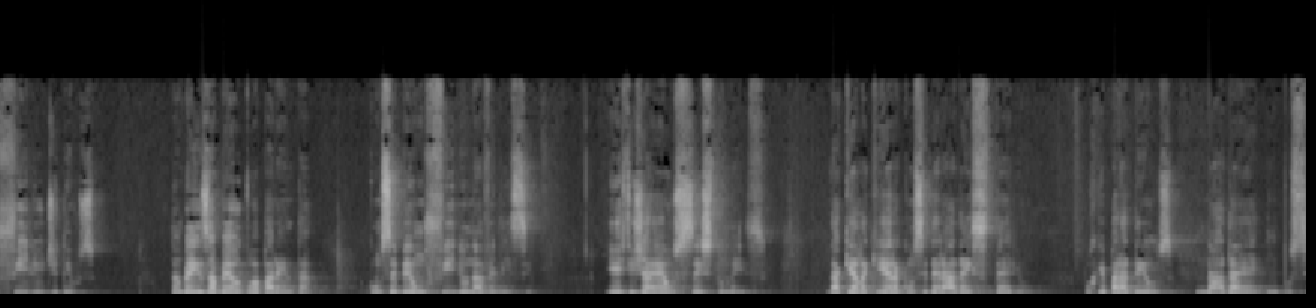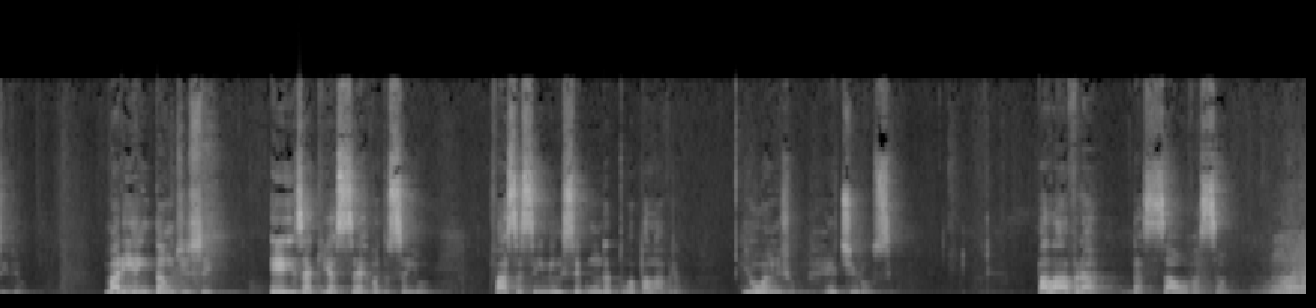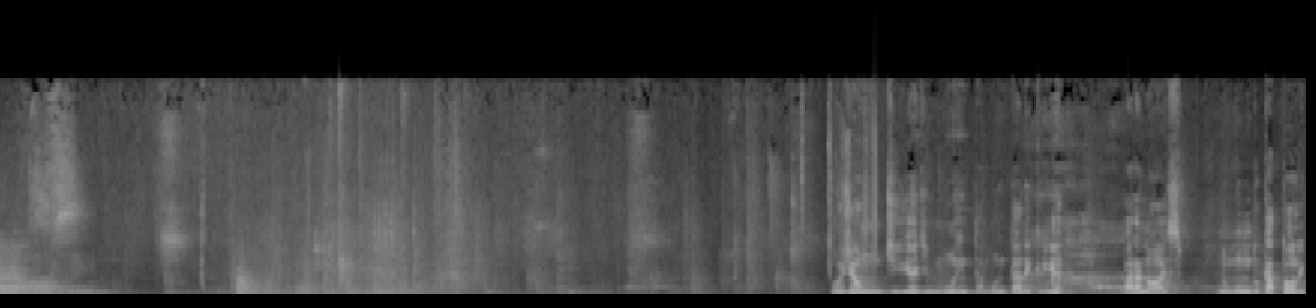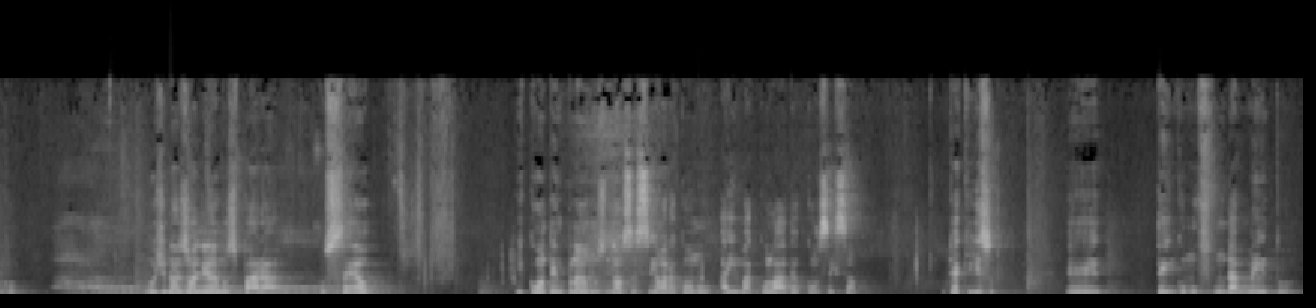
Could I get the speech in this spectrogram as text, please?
Filho de Deus. Também Isabel, tua parenta, concebeu um filho na velhice. Este já é o sexto mês, daquela que era considerada estéril, porque para Deus nada é impossível. Maria então disse: Eis aqui a serva do Senhor, faça-se em mim segundo a tua palavra. E o anjo retirou-se. Palavra da salvação. Glória a vós, Senhor. Hoje é um dia de muita, muita alegria para nós no mundo católico. Hoje nós olhamos para o céu e contemplamos Nossa Senhora como a Imaculada Conceição. O que é que isso é, tem como fundamento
